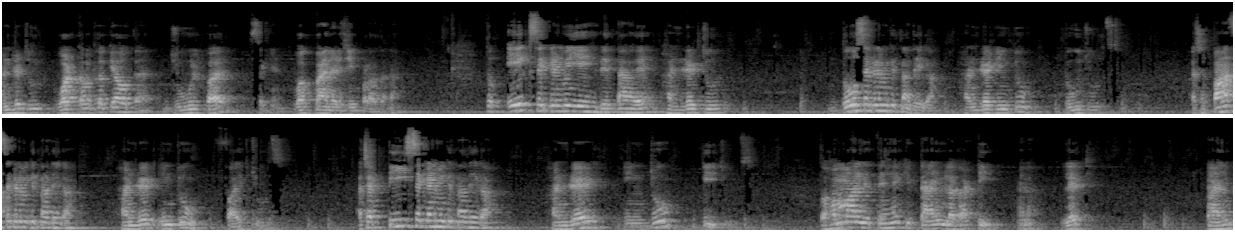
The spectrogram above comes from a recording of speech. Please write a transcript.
हंड्रेड जूल वॉट का मतलब क्या होता है? जूल पर सेकेंड वर्क बाय एनर्जी पड़ा था ना? तो एक सेकेंड में ये देता है हंड्रेड जूल दो सेकंड में कितना देगा? हंड्रेड इंटू टू जूल अच्छा पाँच सेकंड में कितना देगा? हंड्रेड इंटू फाइव जूल्स अच्छा टी सेकेंड में कितना देगा? हंड्रेड इंटू टी जूल्स तो हम मान लेते हैं कि टाइम लगा टी है ना? Let time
